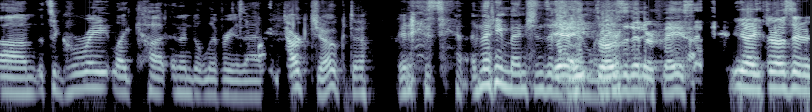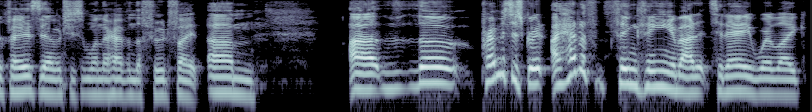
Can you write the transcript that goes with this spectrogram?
um it's a great like cut and then delivery of that Pretty dark joke too. it is yeah. and then he mentions it Yeah, again he later. throws it in her face. Yeah, he throws it in her face. Yeah, when she's when they're having the food fight. Um, uh, the premise is great. I had a thing thinking about it today, where like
